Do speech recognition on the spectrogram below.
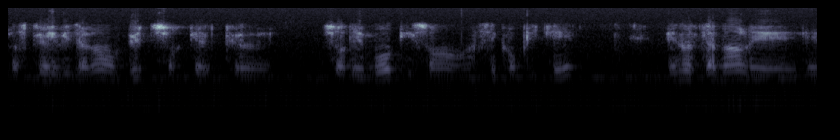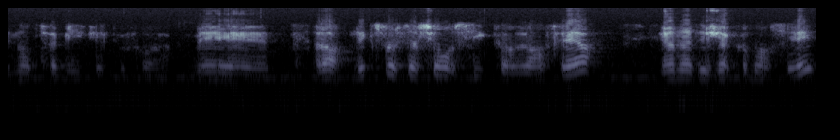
Parce qu'évidemment, on bute sur, quelques, sur des mots qui sont assez compliqués, et notamment les, noms de famille quelquefois. Mais alors, l'exploitation aussi qu'on veut en faire, y en a déjà commencé,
